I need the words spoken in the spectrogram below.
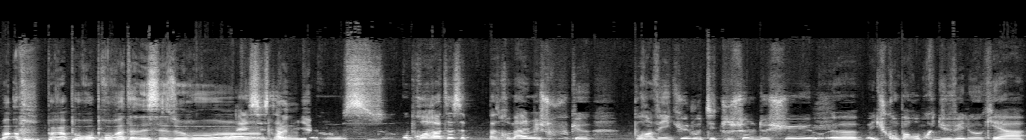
Pff, par rapport au prorata des 16 euros Ouais, c'est pour la demi-heure. Au prorata, c'est pas trop mal, mais je trouve que pour un véhicule où t'es tout seul dessus, euh, et tu compares au prix du vélo qui est à,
